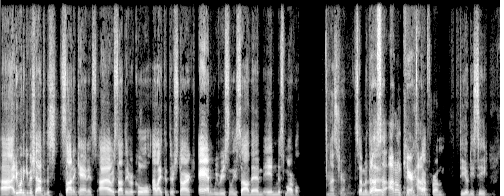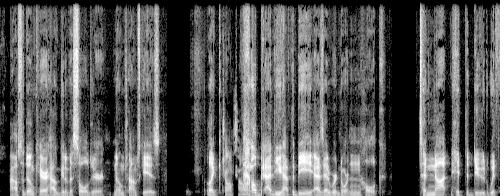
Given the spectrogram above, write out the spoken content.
Uh, I do want to give a shout out to the Sonic cannons. I always thought they were cool. I like that they're Stark, and we recently saw them in Miss Marvel. That's true. Some of the But also, I don't care how. stuff from DODC. I also don't care how good of a soldier Noam Chomsky is. Like, Chomp chomp. how bad do you have to be as Edward Norton Hulk to not hit the dude with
